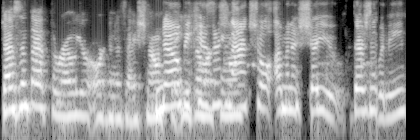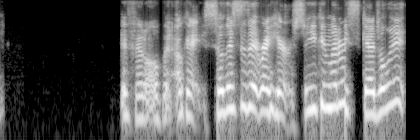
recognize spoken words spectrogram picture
Doesn't that throw your organization off? No, because there's an actual, I'm going to show you. There's an opening. If it'll open. Okay, so this is it right here. So you can literally schedule it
